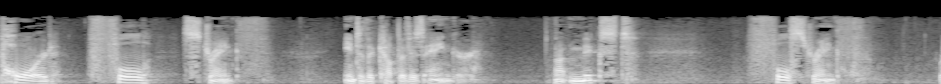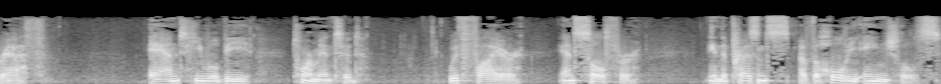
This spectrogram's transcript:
poured full strength into the cup of his anger. Not mixed, full strength wrath. And he will be tormented with fire and sulfur in the presence of the holy angels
